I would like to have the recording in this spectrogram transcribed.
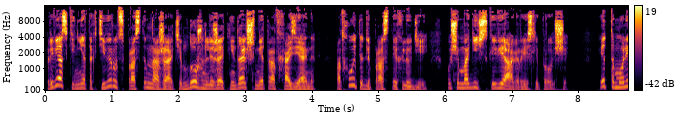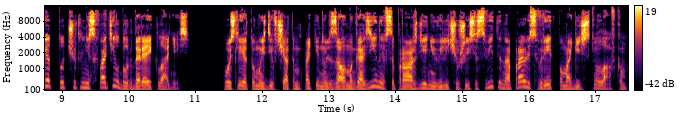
Привязки нет, активируются простым нажатием, должен лежать не дальше метра от хозяина, подходит и для простых людей. В общем, магическая виагра, если проще. Этот амулет тот чуть ли не схватил, благодаря и кланяясь. После этого мы с девчатами покинули зал магазина и в сопровождении увеличившейся свиты направились в рейд по магическим лавкам.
